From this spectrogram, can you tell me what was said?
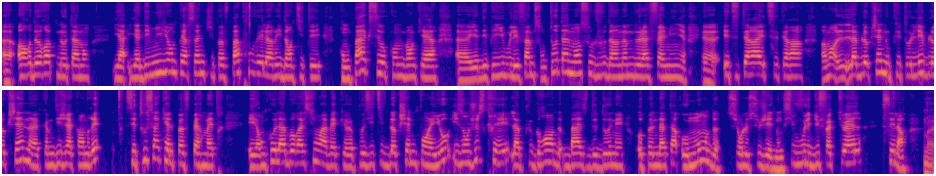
Euh, hors d'Europe notamment. Il y, a, des millions de personnes qui peuvent pas prouver leur identité, qui n'ont pas accès au compte bancaire. Euh, il y a des pays où les femmes sont totalement sous le joug d'un homme de la famille, euh, etc., etc. Vraiment, la blockchain ou plutôt les blockchains, comme dit Jacques André, c'est tout ça qu'elles peuvent permettre. Et en collaboration avec positiveblockchain.io, ils ont juste créé la plus grande base de données open data au monde sur le sujet. Donc, si vous voulez du factuel, c'est là. Ouais,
